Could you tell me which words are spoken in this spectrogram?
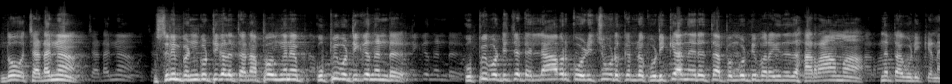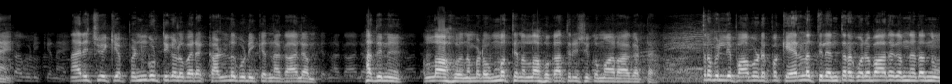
എന്തോ ചടങ്ങ. മുസ്ലിം പെൺകുട്ടികൾ അപ്പൊ ഇങ്ങനെ കുപ്പി പൊട്ടിക്കുന്നുണ്ട്. കുപ്പി പൊട്ടിച്ചിട്ട് എല്ലാവർക്കും ഒഴിച്ചു കൊടുക്കണ്ട കുടിക്കാൻ നേരത്തെ ആ പെൺകുട്ടി പറയുന്നത് ഹറാമ. എന്നിട്ടാ കുടിക്കണേ. നരച്ചു വെക്കിയ പെൺകുട്ടികൾ വരെ കള്ളു കുടിക്കുന്ന കാലം. അതിന് അള്ളാഹു നമ്മുടെ ഉമ്മത്തിന് അള്ളാഹു കാത്തിരിശുക്കുമാറാകട്ടെ എത്ര വലിയ പാവോട് ഇപ്പൊ കേരളത്തിൽ എത്ര കൊലപാതകം നടന്നു.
